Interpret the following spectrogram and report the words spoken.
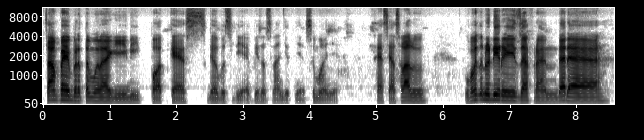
Sampai bertemu lagi di podcast Gabut di episode selanjutnya semuanya. Sehat-sehat selalu. Gue pamit undur diri, Zafran. Dadah.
